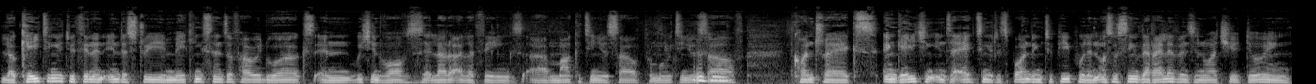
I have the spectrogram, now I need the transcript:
locating it within an industry and making sense of how it works and which involves a lot of other things uh, marketing yourself promoting yourself mm-hmm contracts, engaging, interacting, responding to people, and also seeing the relevance in what you're doing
